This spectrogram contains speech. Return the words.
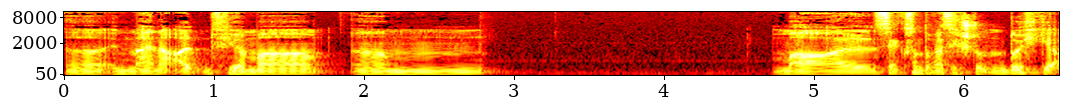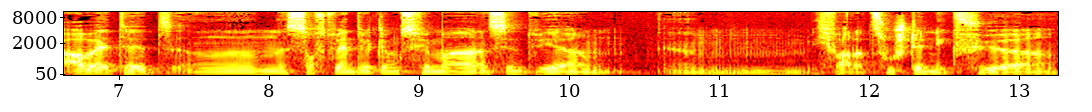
äh, in meiner alten Firma ähm, mal 36 Stunden durchgearbeitet. Äh, eine Softwareentwicklungsfirma sind wir. Ähm, ich war da zuständig für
